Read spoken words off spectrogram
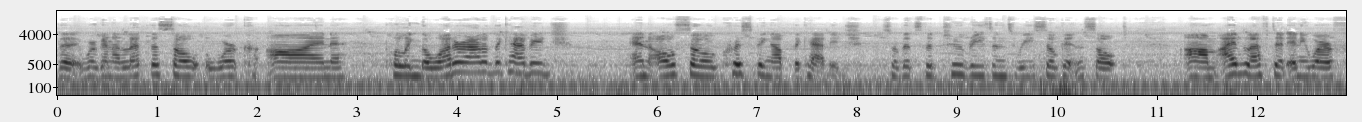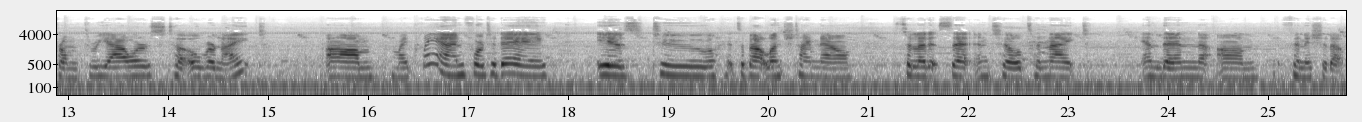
the, we're gonna let the salt work on pulling the water out of the cabbage and also crisping up the cabbage. So that's the two reasons we soak it in salt. Um, I've left it anywhere from three hours to overnight. Um, my plan for today is to, it's about lunchtime now, to let it set until tonight and then um, finish it up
